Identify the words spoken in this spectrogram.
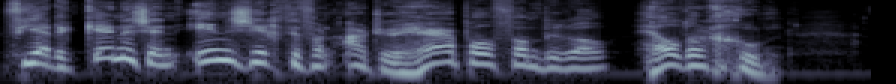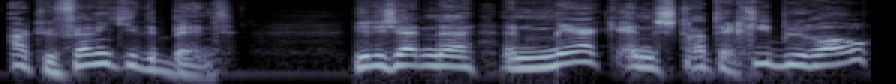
Via de kennis en inzichten van Arthur Herpel van bureau Helder Groen. Arthur, fijn er bent. Jullie zijn eh, een merk- en strategiebureau.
